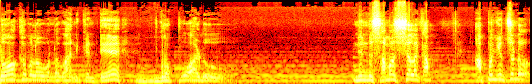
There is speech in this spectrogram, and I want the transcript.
లోకములో ఉన్నవాని కంటే గొప్పవాడు. నిన్ను సమస్యలకు అప్- అప్పగించడు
